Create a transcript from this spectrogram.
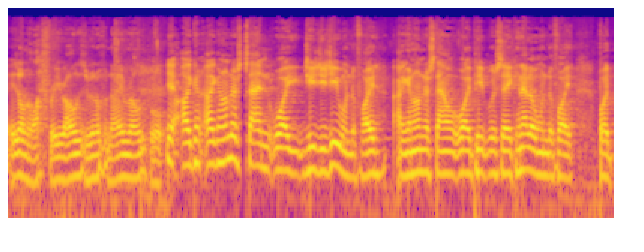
He's on the last three rounds. There's another nine rounds, but Yeah, I can I can understand why GGG won the fight. I can understand why people say Canelo won the fight, but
